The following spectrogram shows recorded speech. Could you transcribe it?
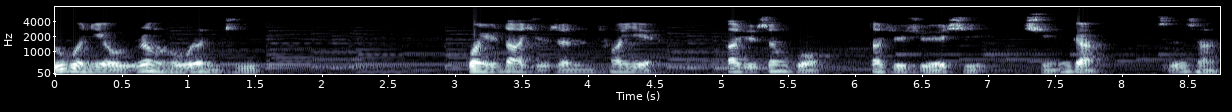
如果你有任何问题，关于大学生创业、大学生活、大学学习、情感、职场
